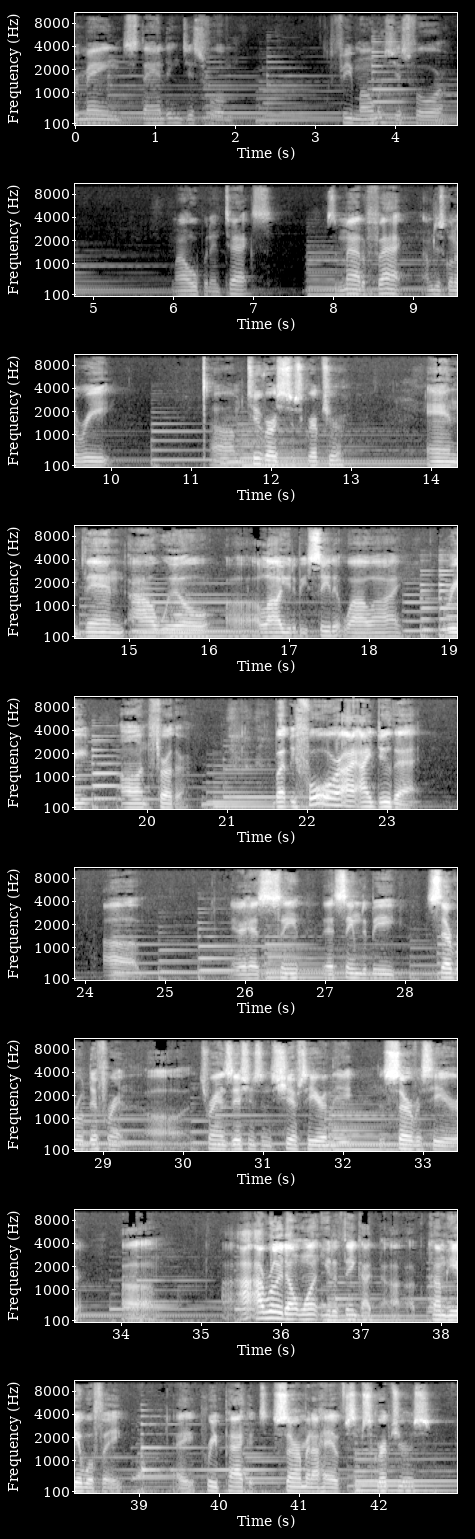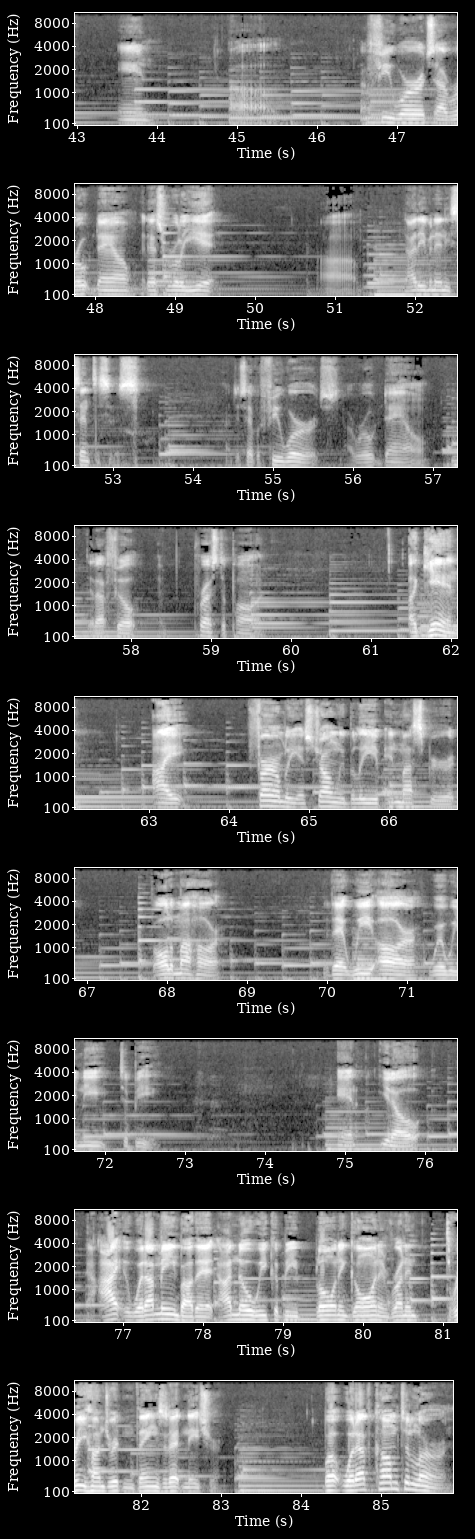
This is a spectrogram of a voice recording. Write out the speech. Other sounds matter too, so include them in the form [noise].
remain standing just for a few moments, just for my opening text. As a matter of fact, I'm just going to read um, two verses of scripture, and then I will uh, allow you to be seated while I read on further. But before I, I do that, uh, there has seemed there seem to be several different transitions and shifts here in the, the service here. Uh, I, I, really don't want you to think I, I come here with a a prepackaged sermon. I have some scriptures and uh, a few words I wrote down. That's really it. Um, not even any sentences. I just have a few words I wrote down that I felt impressed upon. Again, I firmly and strongly believe in my spirit, with all of my heart, that we are where we need to be. And, you know, I what I mean by that, I know we could be blowing and going and running 300 and things of that nature. But what I've come to learn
